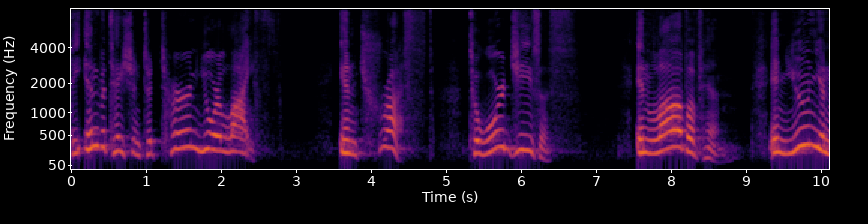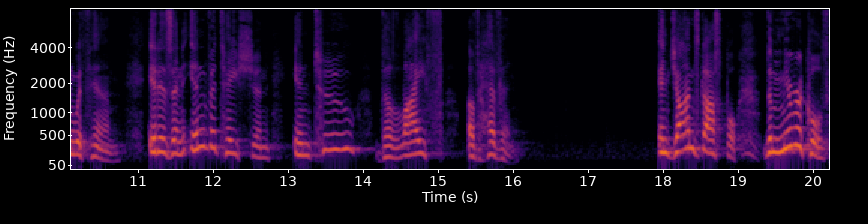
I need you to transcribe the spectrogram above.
The invitation to turn your life in trust toward Jesus, in love of him in union with Him. It is an invitation into the life of heaven. In John's gospel, the miracles,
